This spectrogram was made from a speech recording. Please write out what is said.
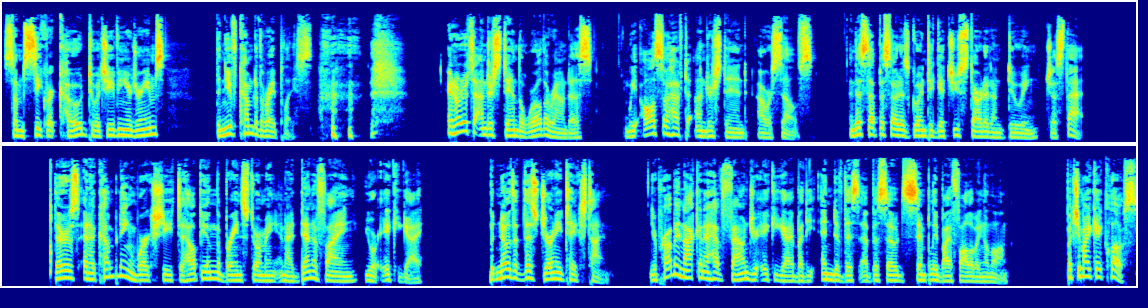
some secret code to achieving your dreams, then you've come to the right place. in order to understand the world around us, we also have to understand ourselves. And this episode is going to get you started on doing just that. There's an accompanying worksheet to help you in the brainstorming and identifying your ikigai. But know that this journey takes time. You're probably not going to have found your ikigai by the end of this episode simply by following along. But you might get close.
